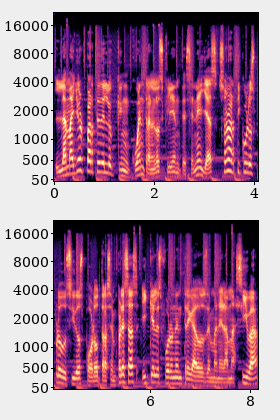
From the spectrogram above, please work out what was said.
La mayor parte de lo que encuentran los clientes en ellas son artículos producidos por otras empresas y que les fueron entregados de manera masiva,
